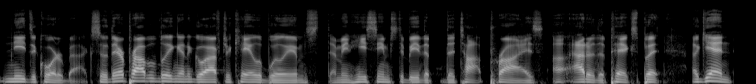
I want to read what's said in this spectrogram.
needs a quarterback. So they're probably going to go after Caleb Williams. I mean, he seems to be the, the top prize uh, out of the picks. But again,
